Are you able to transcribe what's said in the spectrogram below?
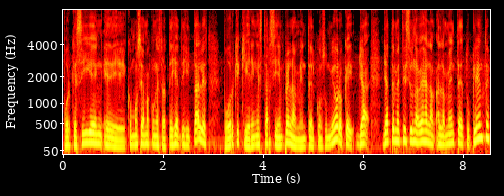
porque siguen, eh, ¿cómo se llama?, con estrategias digitales, porque quieren estar siempre en la mente del consumidor. Ok, ya, ya te metiste una vez a la, a la mente de tu cliente,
